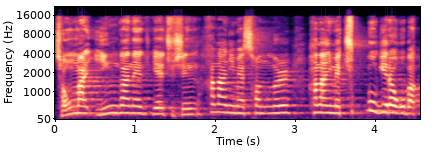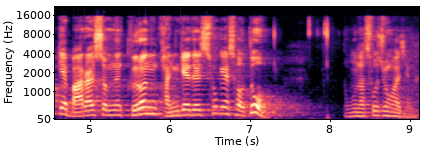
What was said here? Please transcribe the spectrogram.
정말 인간에게 주신 하나님의 선물, 하나님의 축복이라고밖에 말할 수 없는 그런 관계들 속에서도 너무나 소중하지만,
